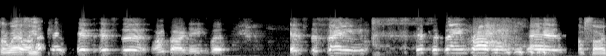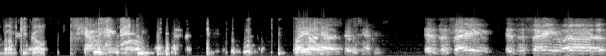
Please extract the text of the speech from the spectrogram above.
So well, I think it's it's the I'm sorry, D, but it's the same it's the same problem as I'm sorry, but I'm keep going. Playing uh, it's the same it's the same uh,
